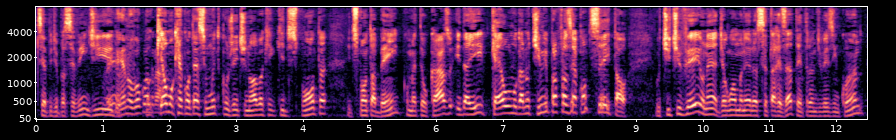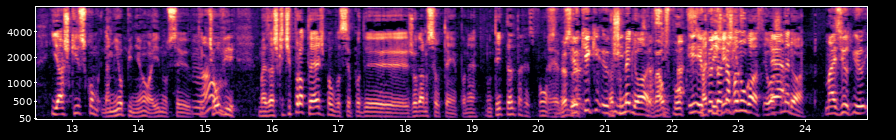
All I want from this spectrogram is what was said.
você ia pedir para ser vendido. É, renovou o contrato. Que é o que acontece muito com gente nova que, que desponta, e desponta bem, como é teu caso, e daí quer um lugar no time para fazer acontecer e tal. O Tite veio, né? De alguma maneira você tá reserva, tá entrando de vez em quando. E acho que isso, como- na minha opinião, aí não sei, tenho que te ouvir. Mas acho que te protege para você poder jogar no seu tempo, né? Não tem tanta responsa. não sei. E o que que- Eu acho e- melhor. Assim. aos poucos. E- e o Mas que o tem gente tá que falando- não gosta. Eu É, acho melhor. Mas e o- e o-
